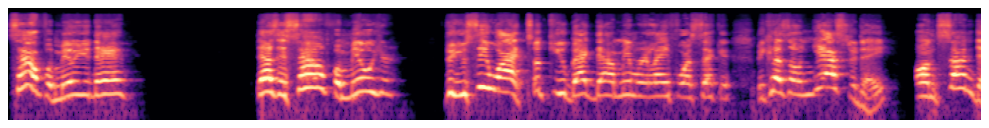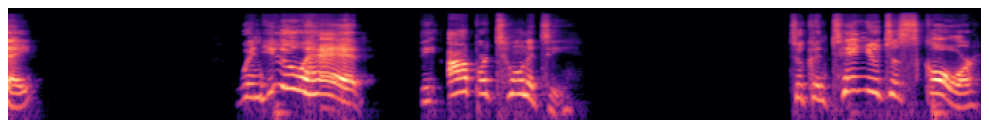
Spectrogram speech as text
Sound familiar, Dan? Does it sound familiar? Do you see why I took you back down memory lane for a second? Because on yesterday, on Sunday, when you had the opportunity to continue to score,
